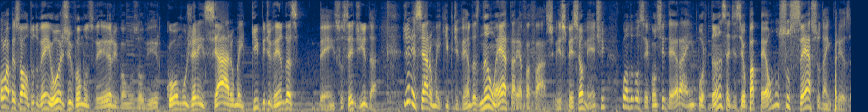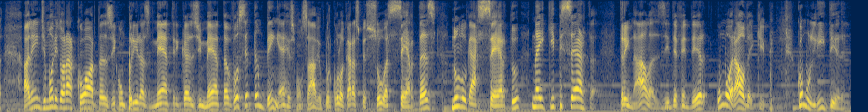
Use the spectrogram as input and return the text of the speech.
Olá pessoal, tudo bem? Hoje vamos ver e vamos ouvir como gerenciar uma equipe de vendas bem sucedida. Gerenciar uma equipe de vendas não é tarefa fácil, especialmente quando você considera a importância de seu papel no sucesso da empresa. Além de monitorar cotas e cumprir as métricas de meta, você também é responsável por colocar as pessoas certas no lugar certo, na equipe certa treiná-las e defender o moral da equipe. Como líder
